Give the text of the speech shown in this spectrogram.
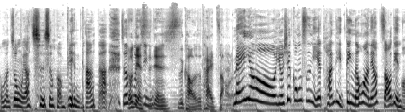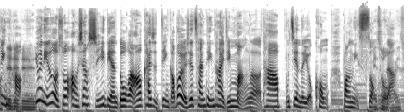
我们中午要吃什么便当啊？九点十点思考的是太早了。没有，有些公司你团体订的话，你要早点订好，因为你如果说哦，像十一点多然后开始订，搞不好有些餐厅他已经忙了，他不见得有空帮你送。没错，没错。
